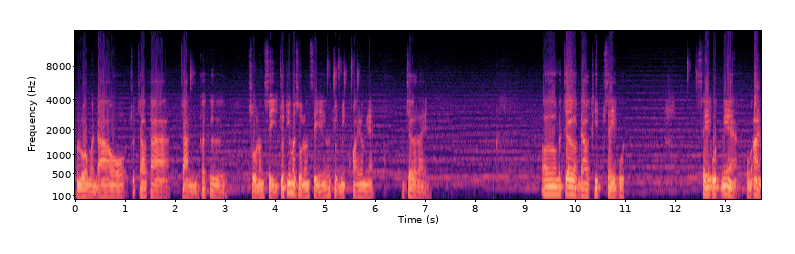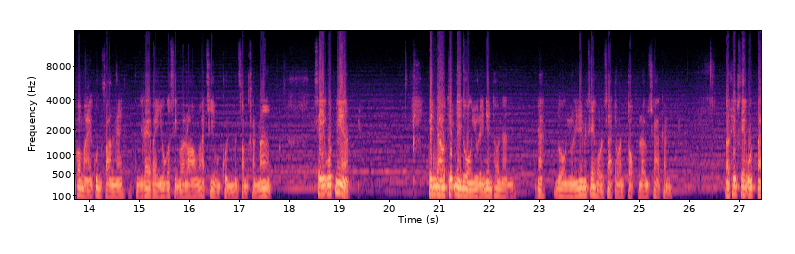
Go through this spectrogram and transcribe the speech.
มารวมกับดาวจุดเจ้าตาจันทร์ก็คือ ศูนย์รังสีจุดที่มาศูนย์รังสีก็จุดมิดพอยตรงเนี้ยมันเจออะไร เออมาเจอกับดาวทิพย์เซอุดเซอุดเนี่ย ผมอ่านความหมายให้คุณฟังนะ คุณจะได้ไปยุ่งกับสิ่งแวดล้อมอาชีพของคุณมันสำคัญมากเซอุดเนี่ย เป็นดาวทิพย์ในดวงยูเรเนียนเท่านั้นนะดวงยูเรเนียนไม่ใช่โหราศาสตร์ตะวันตกเราวิชากันดาวทิพย์เซอุดแปล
